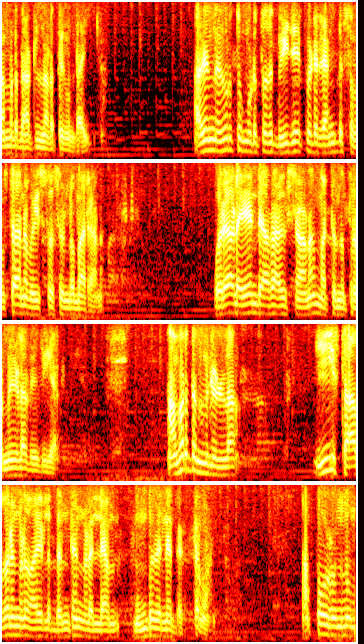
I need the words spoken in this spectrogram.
നമ്മുടെ നാട്ടിൽ നടത്തുകയുണ്ടായി അതിന് നേതൃത്വം കൊടുത്തത് ബി ജെ പിയുടെ രണ്ട് സംസ്ഥാന വൈസ് പ്രസിഡന്റുമാരാണ്. ഒരാൾ എ എൻ രാധാകൃഷ്ണനാണ് മറ്റൊന്ന് പ്രമീള ദേവിയാണ് അവർ തമ്മിലുള്ള ഈ സ്ഥാപനങ്ങളുമായുള്ള ബന്ധങ്ങളെല്ലാം മുമ്പ് തന്നെ വ്യക്തമാണ്. അപ്പോഴൊന്നും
